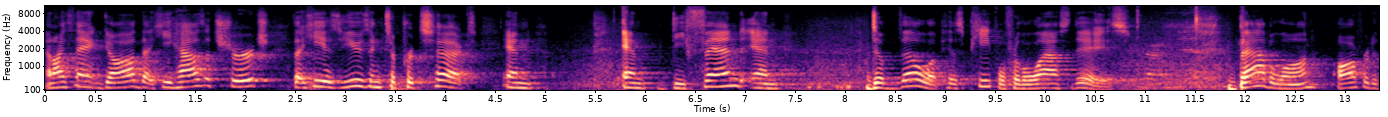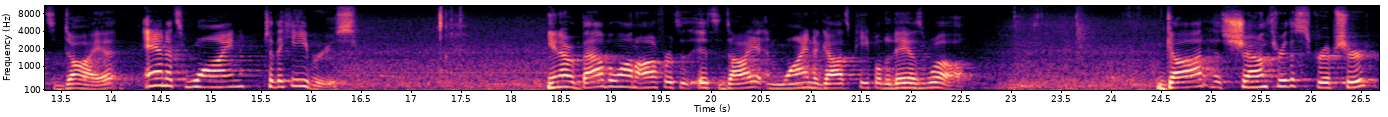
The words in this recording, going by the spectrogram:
And I thank God that He has a church that He is using to protect and, and defend and develop His people for the last days. Babylon offered its diet and its wine to the Hebrews. You know, Babylon offers its diet and wine to God's people today as well. God has shown through the scripture,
